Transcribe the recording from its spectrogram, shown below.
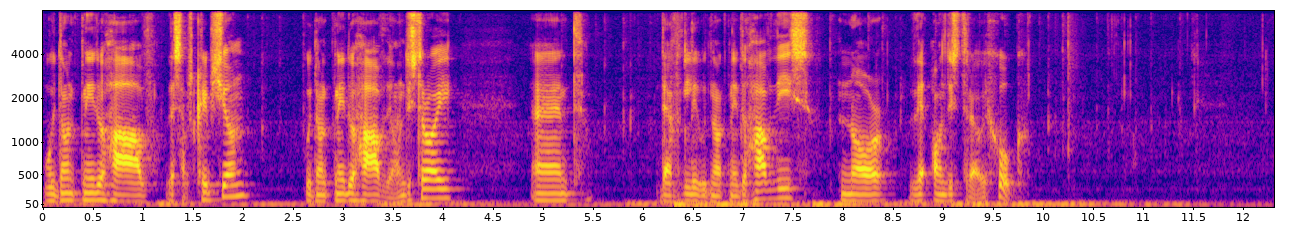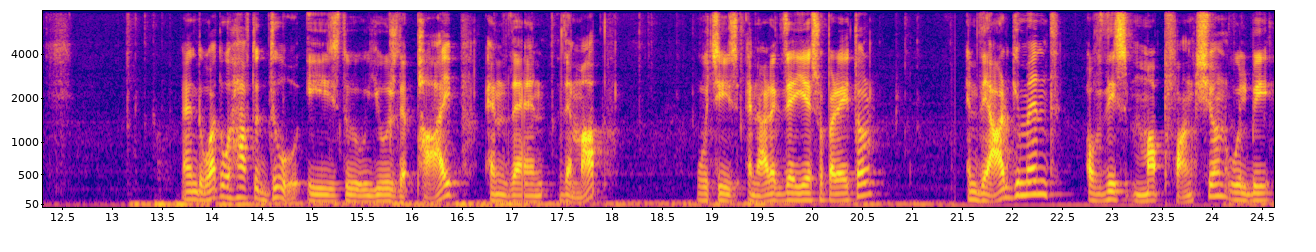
we don't need to have the subscription, we don't need to have the onDestroy and definitely we don't need to have this nor the onDestroy hook. And what we have to do is to use the pipe and then the map, which is an RxJS operator. And the argument of this map function will be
